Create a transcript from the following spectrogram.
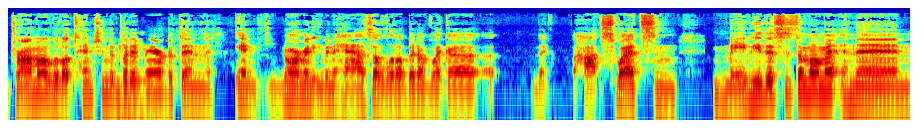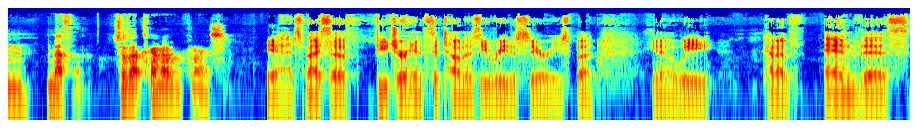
drama, a little tension to put in mm-hmm. there. But then, and Norman even has a little bit of like a like hot sweats, and maybe this is the moment, and then nothing. So that's kind of nice. Yeah, it's nice of future hints to come as you read the series, but you know, we kind of end this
